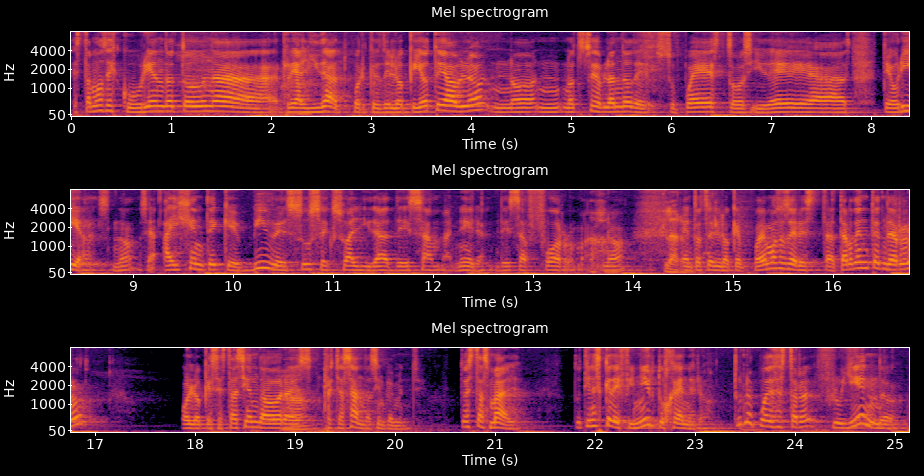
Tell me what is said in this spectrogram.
estamos descubriendo toda una realidad, porque de lo que yo te hablo, no, no te estoy hablando de supuestos, ideas, teorías, ¿no? O sea, hay gente que vive su sexualidad de esa manera, de esa forma, Ajá, ¿no? claro. Entonces lo que podemos hacer es tratar de entenderlo, o lo que se está haciendo ahora Ajá. es rechazando simplemente. Tú estás mal. Tú tienes que definir tu género. Tú no puedes estar fluyendo.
